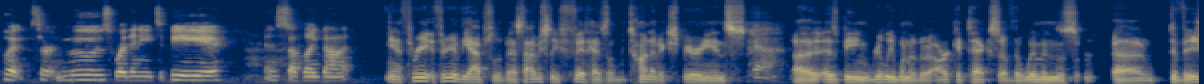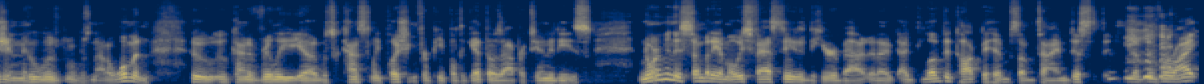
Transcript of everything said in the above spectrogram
put certain moves where they need to be and stuff like that. Yeah, three three of the absolute best. Obviously, Fit has a ton of experience yeah. uh, as being really one of the architects of the women's uh, division, who was was not a woman, who who kind of really uh, was constantly pushing for people to get those opportunities. Norman is somebody I'm always fascinated to hear about, and I, would love to talk to him sometime. Just you know, the variety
